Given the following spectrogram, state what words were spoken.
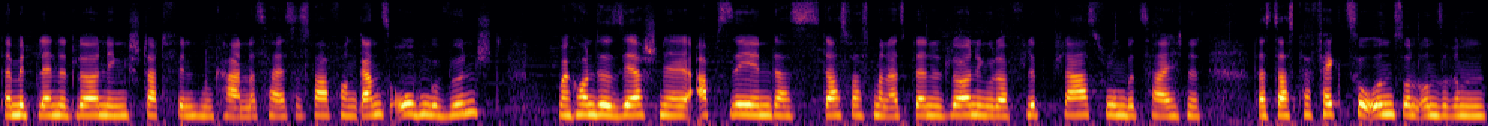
damit Blended Learning stattfinden kann. Das heißt, es war von ganz oben gewünscht. Man konnte sehr schnell absehen, dass das, was man als Blended Learning oder Flipped Classroom bezeichnet, dass das perfekt zu uns und unseren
